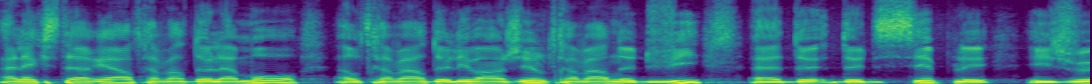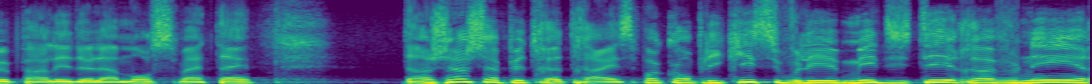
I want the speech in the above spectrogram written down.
à l'extérieur, au travers de l'amour, au travers de l'Évangile, au travers de notre vie de, disciples. Et je veux parler de l'amour ce matin. Dans Jean chapitre 13, c'est pas compliqué si vous voulez méditer, revenir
